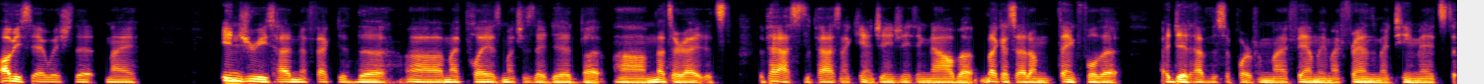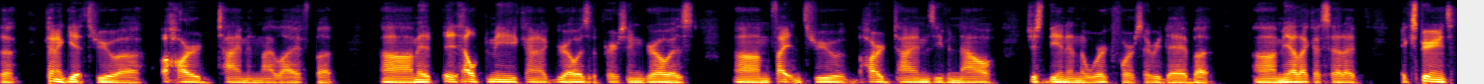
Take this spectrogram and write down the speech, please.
obviously, I wish that my injuries hadn't affected the uh, my play as much as they did. But um, that's all right. It's the past is the past, and I can't change anything now. But like I said, I'm thankful that I did have the support from my family, my friends, my teammates to kind of get through a, a hard time in my life. But um, it it helped me kind of grow as a person, grow as um, fighting through hard times. Even now, just being in the workforce every day. But um, yeah, like I said, I experiences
